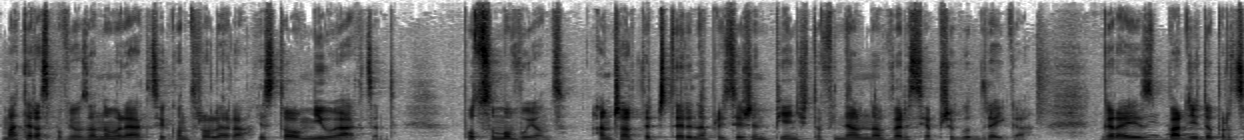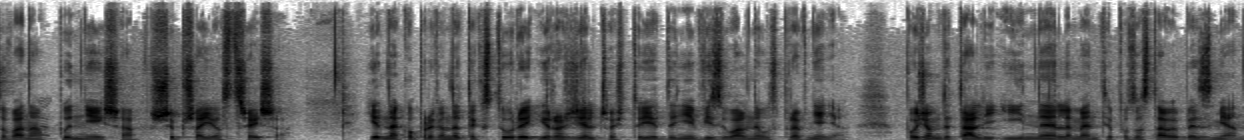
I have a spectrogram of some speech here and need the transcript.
ma teraz powiązaną reakcję kontrolera. Jest to miły akcent. Podsumowując, Uncharted 4 na PlayStation 5 to finalna wersja przygód Drake'a. Gra jest bardziej dopracowana, płynniejsza, szybsza i ostrzejsza. Jednak poprawione tekstury i rozdzielczość to jedynie wizualne usprawnienia. Poziom detali i inne elementy pozostały bez zmian.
